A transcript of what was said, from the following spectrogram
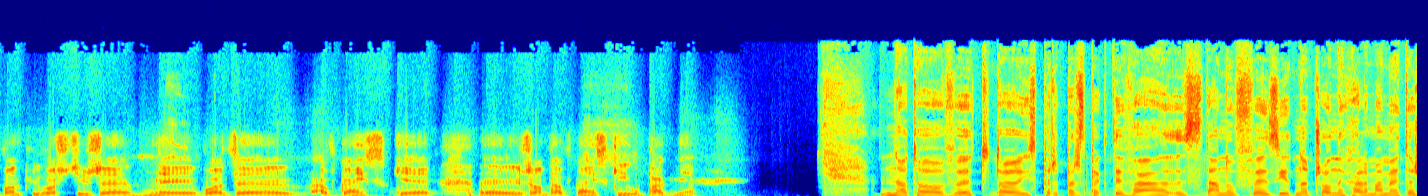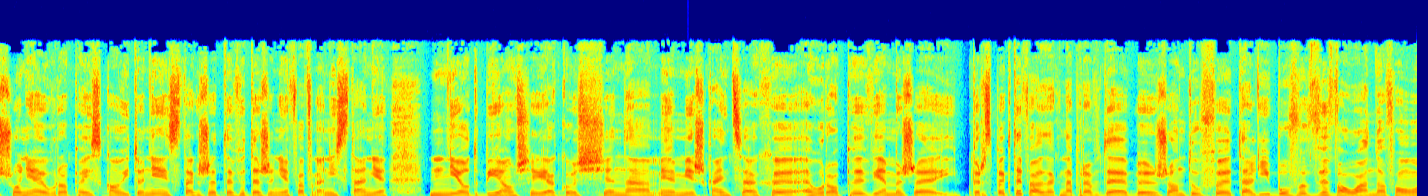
wątpliwości, że władze afgańskie, rząd afgański upadnie. No to, to jest perspektywa Stanów Zjednoczonych, ale mamy też Unię Europejską i to nie jest tak, że te wydarzenia w Afganistanie nie odbiją się jakoś na mieszkańcach Europy. Wiemy, że perspektywa tak naprawdę rządów talibów wywoła nową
